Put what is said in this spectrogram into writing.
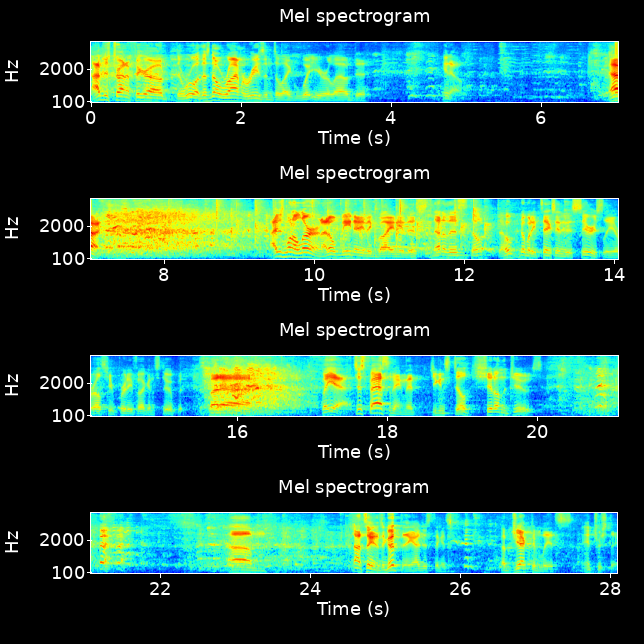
I'm just trying to figure out the rule. There's no rhyme or reason to like what you're allowed to, you know. All right. I just want to learn. I don't mean anything by any of this. None of this. Don't. I hope nobody takes any of this seriously, or else you're pretty fucking stupid. But uh, but yeah, it's just fascinating that you can still shit on the Jews. Um, not saying it's a good thing. I just think it's objectively it's interesting.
